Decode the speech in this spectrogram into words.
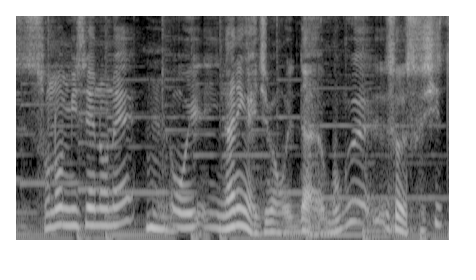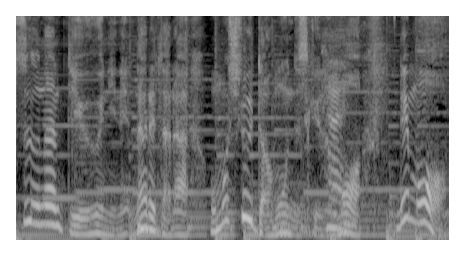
その店のね、うん。おい何が一番多いだ僕そう寿司通なんていう風にね慣れたら面白いとは思うんですけれども、でも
